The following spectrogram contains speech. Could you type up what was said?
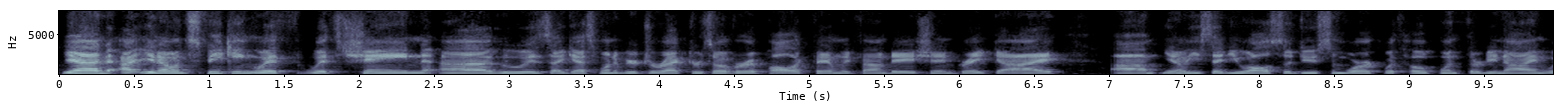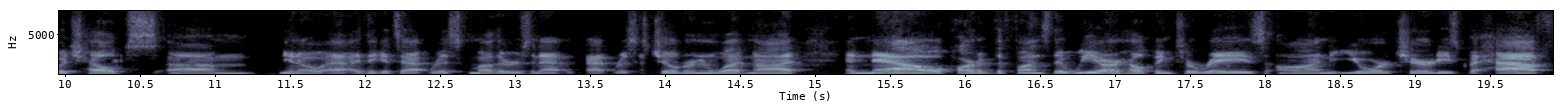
Yeah, and uh, you know, and speaking with with Shane, uh, who is I guess one of your directors over at Pollack Family Foundation, great guy. Um, you know, he said you also do some work with Hope 139, which helps, um, you know, I think it's at risk mothers and at, at risk children and whatnot. And now part of the funds that we are helping to raise on your charity's behalf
